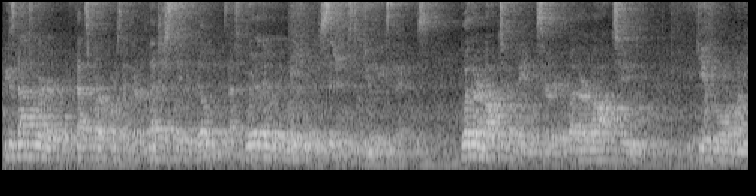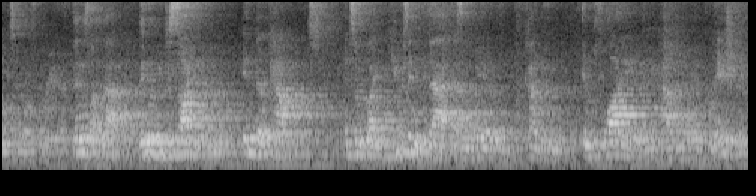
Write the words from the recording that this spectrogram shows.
because that's where that's where of course like their legislative buildings, that's where they would be making the decisions to do these things. Whether or not to invade Syria, whether or not to give more money to North Korea, things like that, they would be deciding in their capitals. And so by using that as a way of kind of implying that you have more information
